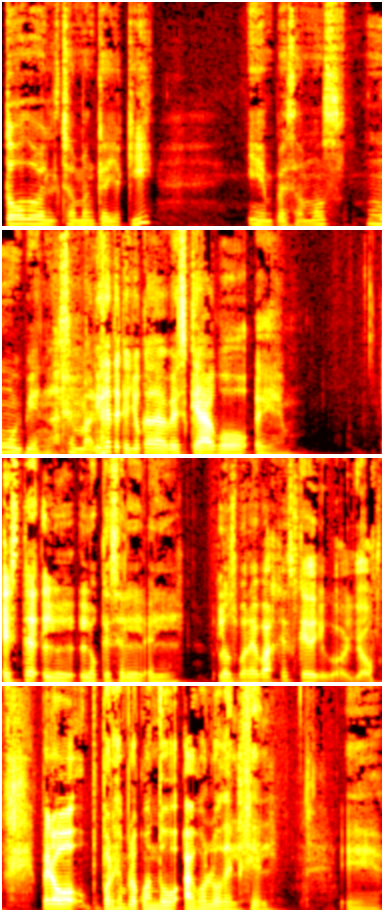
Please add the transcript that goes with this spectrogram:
todo el chamán que hay aquí y empezamos muy bien la semana. Fíjate que yo cada vez que hago eh, este, lo que es el, el- los brebajes que digo yo, pero por ejemplo cuando hago lo del gel, eh,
